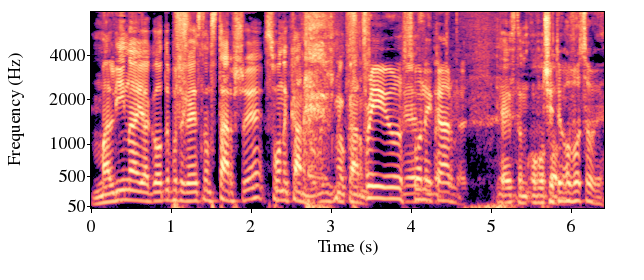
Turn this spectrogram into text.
Malina, jagody, poczekaj, jestem starszy, słony karmel, będziesz miał karmel. Free you, Ja słony karmel. Ja jestem Czy ty owocowy. owocowy?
